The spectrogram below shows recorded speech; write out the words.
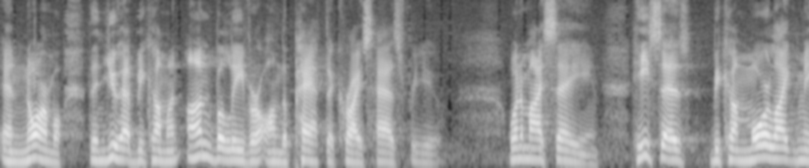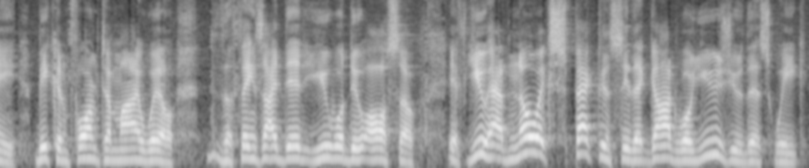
and normal, then you have become an unbeliever on the path that Christ has for you. What am I saying? He says, Become more like me, be conformed to my will. The things I did, you will do also. If you have no expectancy that God will use you this week,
